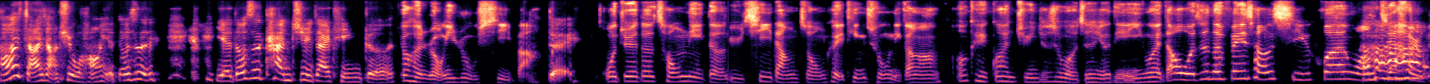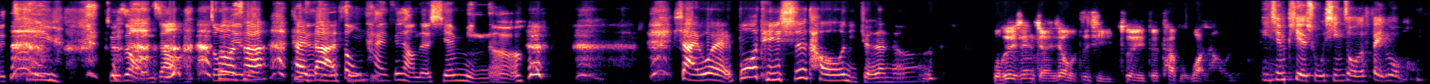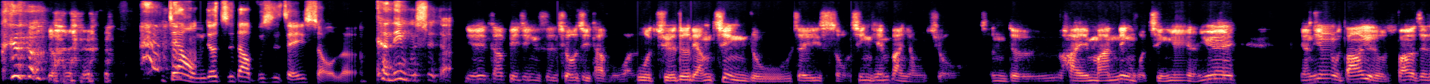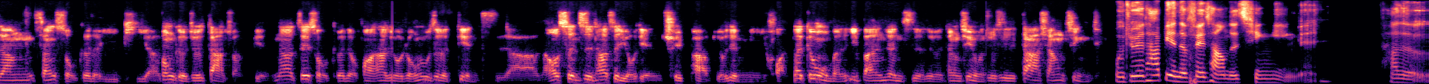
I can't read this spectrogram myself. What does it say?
好像讲来讲去，我好像也都是，也都是看剧在听歌，就很容易入戏吧。对，我觉得从你的语气当中可以听出，你刚刚 OK 冠军，就是我真的有点意外，但我真的非常喜欢王嘉尔的剧 就这种你知道，中间的太大动态非常的鲜明呢。下一位波提师头，你觉得呢？我可以先讲一下我自己最的 Top One 好了。你先撇除行走的费洛蒙，这样我们就知道不是这一首了。肯定不是的，因为它毕竟是秋季 Top One。我觉得梁静茹这一首《今天半永久》真的还蛮令我惊艳的，因为梁静茹八月有发了这张三首歌的 EP 啊，风格就是大转变。那这首歌的话，它就融入这个电子啊，然后甚至它是有点 trip hop，有点迷幻。那跟我们一般认知的这个梁静茹就是大相径庭。我觉得她变得非常的轻盈，哎。他的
